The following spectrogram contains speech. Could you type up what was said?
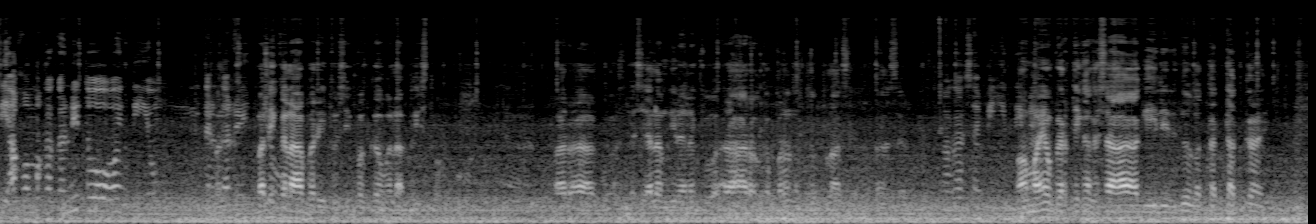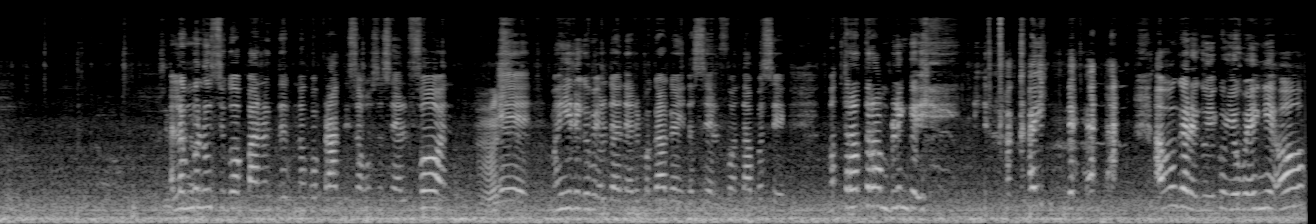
Hindi ako makaganito. Hindi yung Balik, intergaretso. balik ka laba rito si pagka wala ka istorbo. Para. Kasi alam nila nagtuwa. Araw-araw ka pa rin nagtuplaser. Plaser. Baka sabihin nila. Mamaya, berting ka sa gilid dito. Nagtagtag ka eh. Alam mo nung siguro pa nag, nagpa-practice ako sa cellphone. Mas, Eh, mahilig kami ordinary magagamit ang cellphone. Tapos eh, matratrambling ka Takay. Among ganun, ko yung wengi, oh.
